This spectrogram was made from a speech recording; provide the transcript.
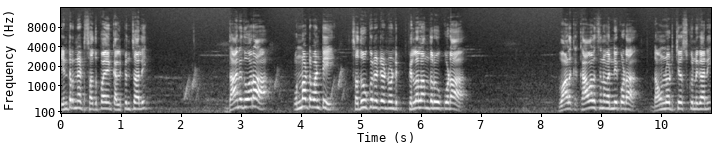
ఇంటర్నెట్ సదుపాయం కల్పించాలి. దాని ద్వారా ఉన్నటువంటి చదువుకునేటటువంటి పిల్లలందరూ కూడా వాళ్ళకి కావలసినవన్నీ కూడా డౌన్లోడ్ చేసుకుని కానీ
